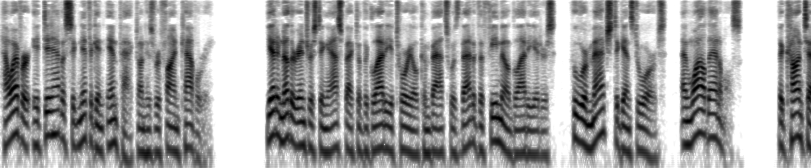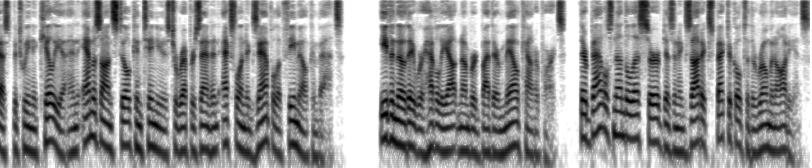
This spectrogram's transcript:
however, it did have a significant impact on his refined cavalry. Yet another interesting aspect of the gladiatorial combats was that of the female gladiators, who were matched against dwarves and wild animals. The contest between Aquileia and Amazon still continues to represent an excellent example of female combats. Even though they were heavily outnumbered by their male counterparts, their battles nonetheless served as an exotic spectacle to the Roman audience.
